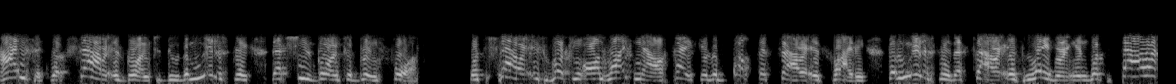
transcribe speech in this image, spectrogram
Isaac, what Sarah is going to do, the ministry that she's going to bring forth what Sarah is working on right now. Thank you. The book that Sarah is writing, the ministry that Sarah is laboring in, what Sarah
